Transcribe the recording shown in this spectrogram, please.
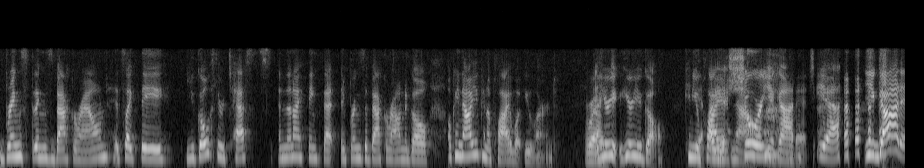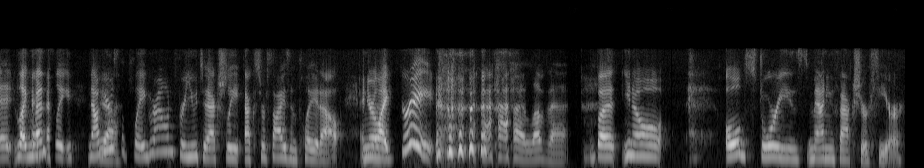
brings things back around. It's like they you go through tests and then I think that it brings it back around to go, okay, now you can apply what you learned. Right. And here here you go. Can you yeah. apply it now? Sure, you got it. Yeah. you got it, like mentally. Now yeah. here's the playground for you to actually exercise and play it out. And you're yeah. like, great. I love that. But, you know, old stories manufacture fear.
